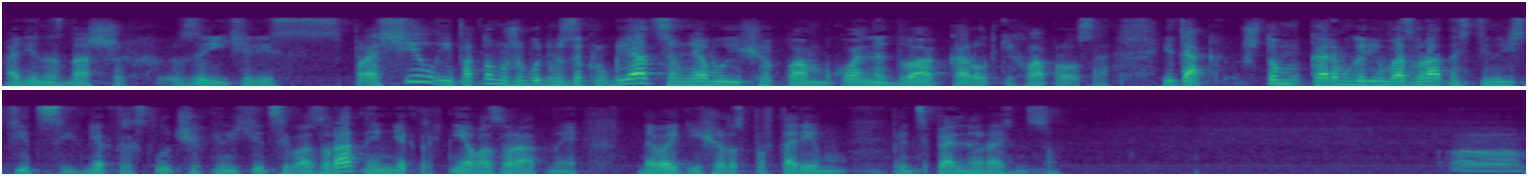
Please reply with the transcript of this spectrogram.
один из наших зрителей спросил, и потом уже будем закругляться. У меня будет еще к вам буквально два коротких вопроса. Итак, что когда мы говорим возвратность инвестиций? В некоторых случаях инвестиции возвратные, в некоторых невозвратные. Давайте еще раз повторим принципиальную разницу. А,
